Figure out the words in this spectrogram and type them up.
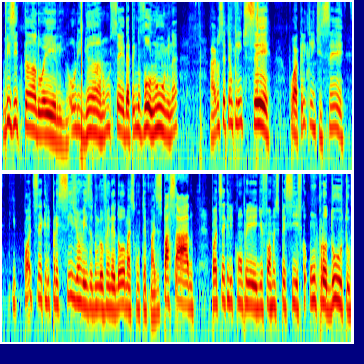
visitando ele, ou ligando, não sei, depende do volume, né? Aí você tem um cliente C. Pô, aquele cliente C que pode ser que ele precise de uma visita do meu vendedor, mas com um tempo mais espaçado. Pode ser que ele compre de forma específica um produto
